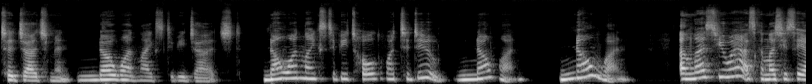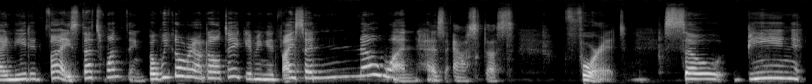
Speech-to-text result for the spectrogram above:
to judgment. No one likes to be judged. No one likes to be told what to do. No one. No one. Unless you ask, unless you say, I need advice, that's one thing. But we go around all day giving advice, and no one has asked us for it. So being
